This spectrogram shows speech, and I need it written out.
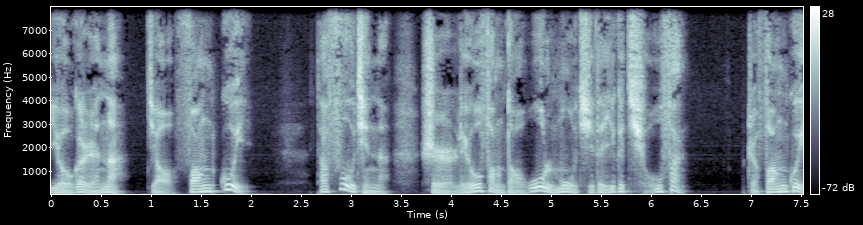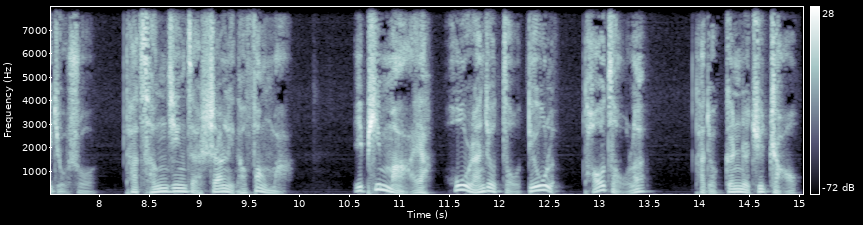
有个人呢叫方贵，他父亲呢是流放到乌鲁木齐的一个囚犯。这方贵就说，他曾经在山里头放马，一匹马呀忽然就走丢了，逃走了，他就跟着去找，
